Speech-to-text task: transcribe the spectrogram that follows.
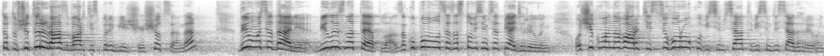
Тобто в 4 рази вартість перебільшує. Що це? Не? Дивимося далі. Білизна тепла. Закуповувалася за 185 гривень. Очікувана вартість цього року 80-80 гривень.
